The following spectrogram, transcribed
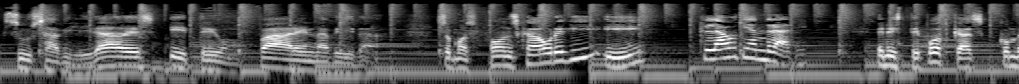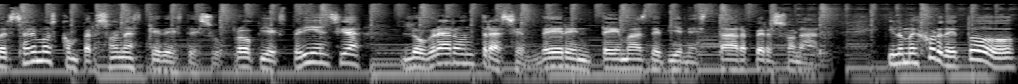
sus habilidades y triunfar en la vida. Somos Fons Jauregui y Claudia Andrade. En este podcast conversaremos con personas que desde su propia experiencia lograron trascender en temas de bienestar personal. Y lo mejor de todo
